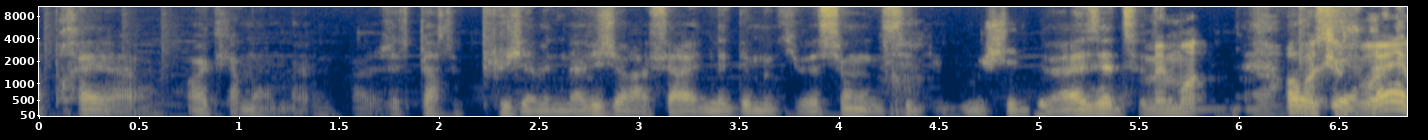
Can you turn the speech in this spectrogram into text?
après, euh, ouais, clairement, euh, j'espère que plus jamais de ma vie, j'aurai affaire à une lettre de motivation où c'est du bullshit de A à Z. Mais moi, Oh, moi c'est si je voyais-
